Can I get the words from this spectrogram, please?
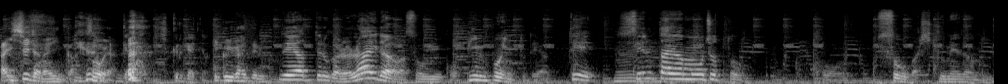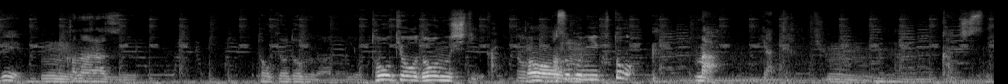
あ一緒じゃないんか。そうやひっくり返ってます。ひっくり返ってる。でやってるからライダーはそういうこうピンポイントでやって戦隊はもうちょっとこう層が低めなので、うん。必ず東京ドームのあの東京ドームシティかな。うんあそこに行くとまあやってる感じですね。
